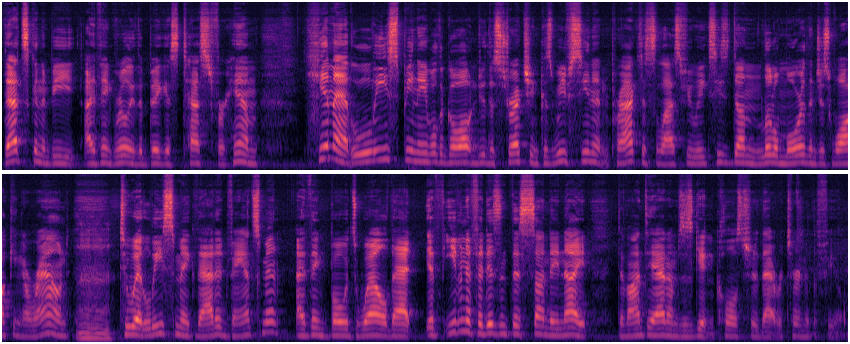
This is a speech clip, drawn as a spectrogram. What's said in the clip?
that's going to be, I think, really the biggest test for him. Him at least being able to go out and do the stretching because we've seen it in practice the last few weeks. He's done little more than just walking around mm-hmm. to at least make that advancement. I think bodes well that if even if it isn't this Sunday night, Davante Adams is getting closer to that return to the field.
